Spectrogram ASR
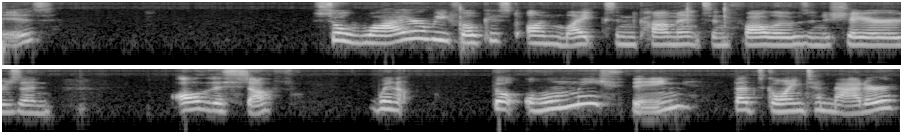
is. So, why are we focused on likes and comments and follows and shares and all this stuff when the only thing that's going to matter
